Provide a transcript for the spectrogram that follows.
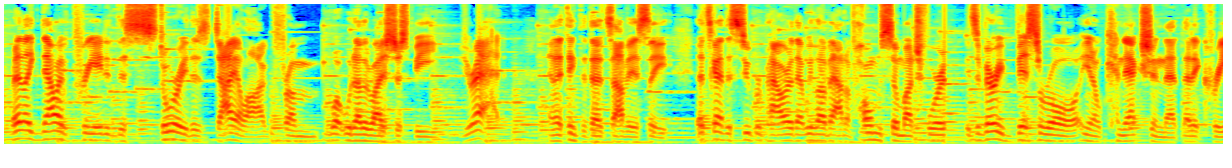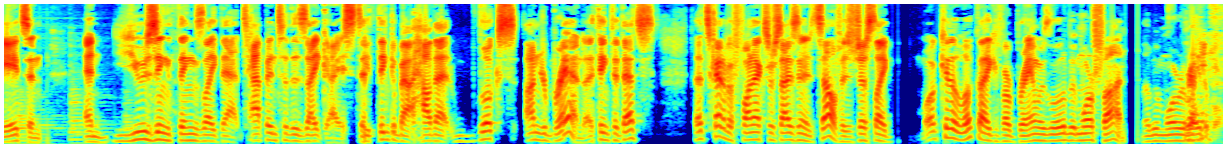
right like now i've created this story this dialogue from what would otherwise just be your ad and i think that that's obviously that's kind of the superpower that we love out of home so much for. It's a very visceral you know connection that that it creates and and using things like that tap into the zeitgeist and think about how that looks on your brand i think that that's that's kind of a fun exercise in itself. Is just like, what could it look like if our brand was a little bit more fun, a little bit more relatable?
